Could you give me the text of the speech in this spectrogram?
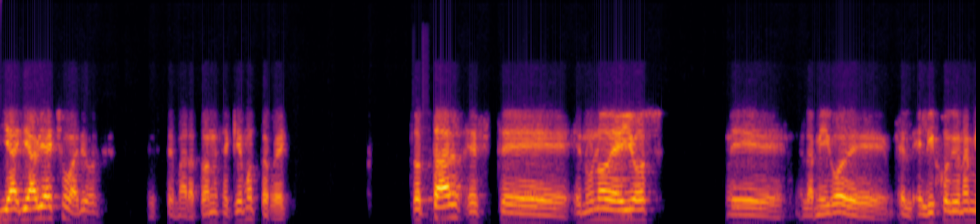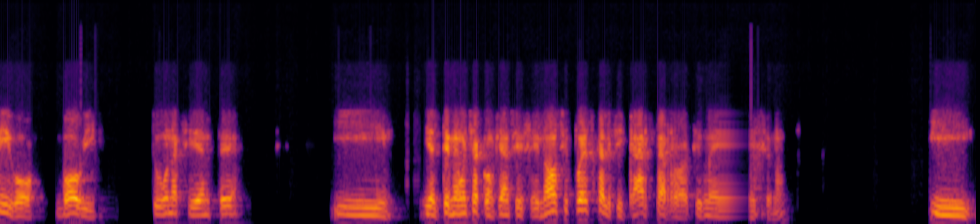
ya, ya había hecho varios este, maratones aquí en Monterrey. Total, este, en uno de ellos, eh, el amigo de, el, el, hijo de un amigo, Bobby, tuvo un accidente y, y él tiene mucha confianza y dice, no, si puedes calificar, perro, así me dice, ¿no? Y,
